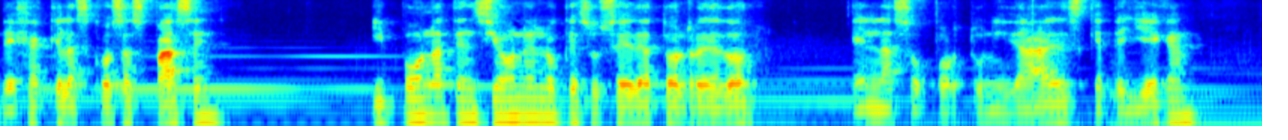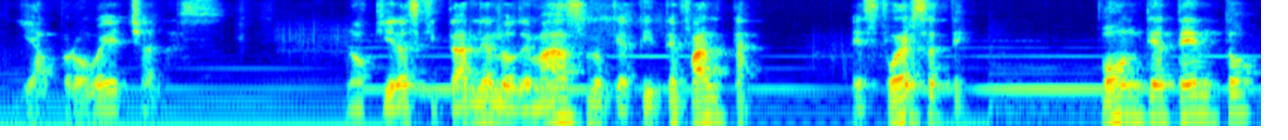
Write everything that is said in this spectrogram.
Deja que las cosas pasen y pon atención en lo que sucede a tu alrededor, en las oportunidades que te llegan y aprovechalas. No quieras quitarle a los demás lo que a ti te falta. Esfuérzate, ponte atento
